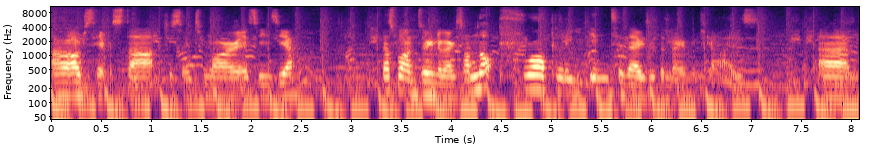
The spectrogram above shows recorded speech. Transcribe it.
I'll, just hit the start, just so tomorrow it's easier. That's what I'm doing at the moment, so I'm not properly into those at the moment, guys. Um,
